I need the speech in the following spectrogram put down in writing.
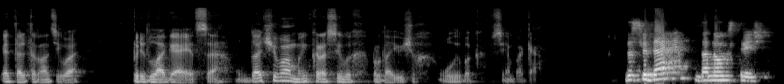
эта альтернатива предлагается. Удачи вам и красивых продающих улыбок. Всем пока. До свидания, до новых встреч.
